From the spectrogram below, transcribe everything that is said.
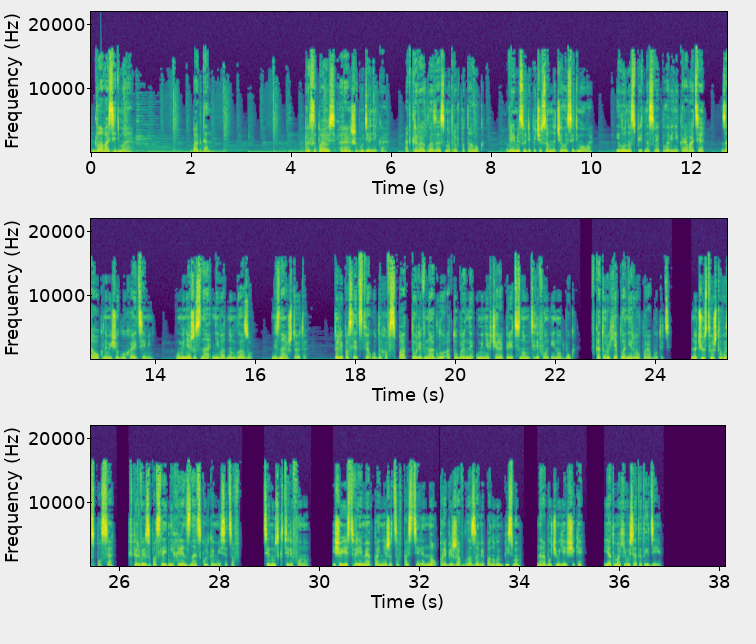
Глава седьмая. Богдан. Просыпаюсь раньше будильника. Открываю глаза и смотрю в потолок. Время, судя по часам, начало седьмого. Илона спит на своей половине кровати, за окнами еще глухая темень. У меня же сна ни в одном глазу. Не знаю, что это. То ли последствия отдыха в спад, то ли в наглую отобранные у меня вчера перед сном телефон и ноутбук, в которых я планировал поработать. Но чувствую, что выспался. Впервые за последний хрен знает сколько месяцев. Тянусь к телефону. Еще есть время понежиться в постели, но, пробежав глазами по новым письмам на рабочем ящике, я отмахиваюсь от этой идеи.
